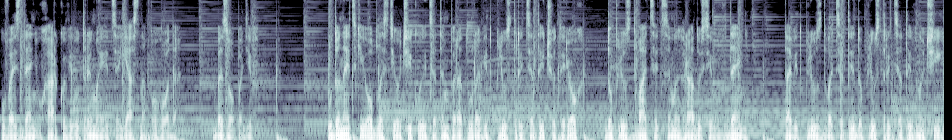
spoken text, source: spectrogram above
Увесь день у Харкові утримається ясна погода, без опадів. У Донецькій області очікується температура від плюс 34 до плюс 27 градусів в день та від плюс 20 до плюс 30 вночі.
